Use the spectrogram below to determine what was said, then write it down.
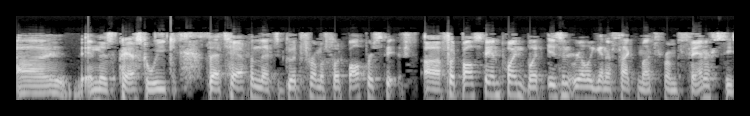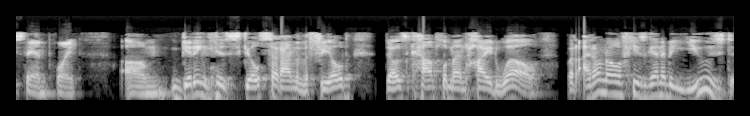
uh, in this past week that's happened that's good from a football uh, football standpoint, but isn't really going to affect much from fantasy standpoint. Um, getting his skill set onto the field does complement Hyde well, but I don't know if he's going to be used,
